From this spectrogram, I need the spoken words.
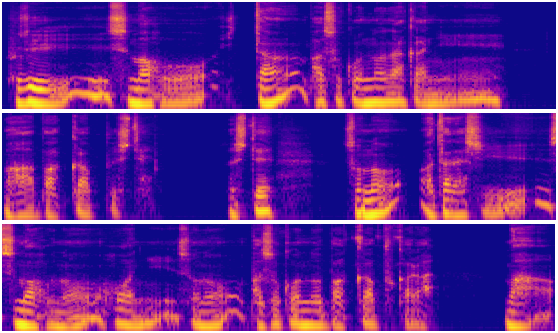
古いスマホを一旦パソコンの中にまあバックアップしてそしてその新しいスマホの方にそのパソコンのバックアップからまあ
